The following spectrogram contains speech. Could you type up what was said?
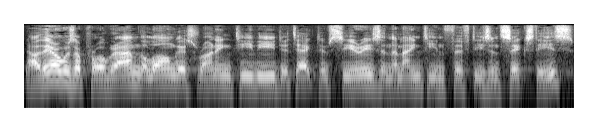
Now, there was a program, the longest running TV detective series in the 1950s and 60s,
